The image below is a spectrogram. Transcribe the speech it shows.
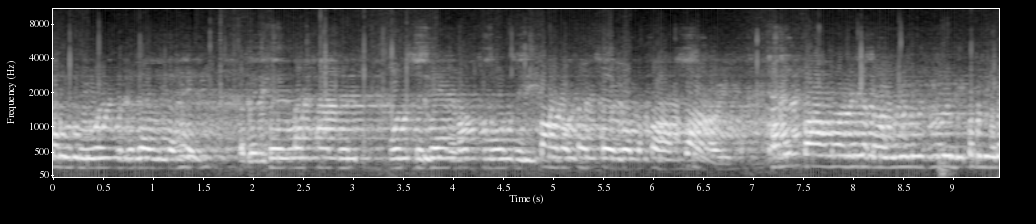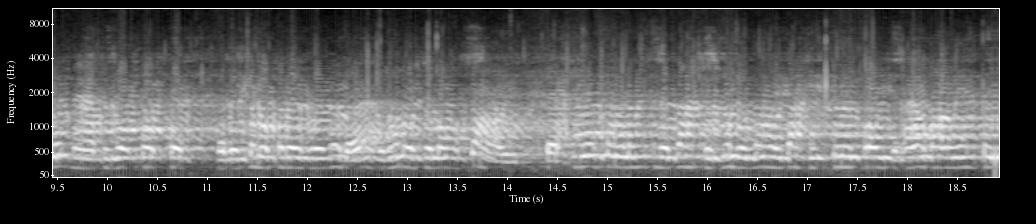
probably went for the day for him as they turn left-handed once again and on towards the final fence over on the far side. Tenant Farmer and Isabel Williams really putting it up now to Rock Doctor as they come up and over another and almost alongside. They're four four lengths in advance of River Wye back in third place and Al Valiente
